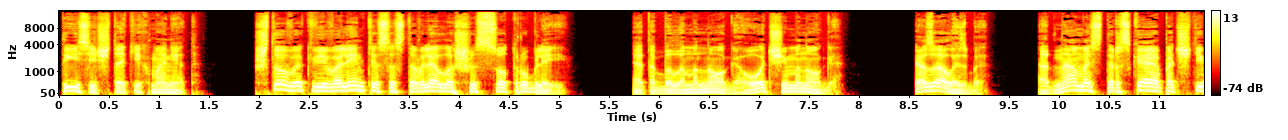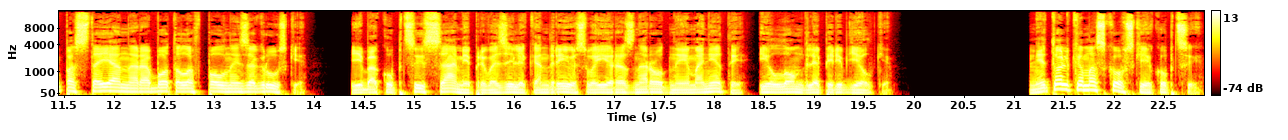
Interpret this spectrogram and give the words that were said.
тысяч таких монет, что в эквиваленте составляло 600 рублей. Это было много, очень много. Казалось бы, Одна мастерская почти постоянно работала в полной загрузке, ибо купцы сами привозили к Андрею свои разнородные монеты и лом для переделки. Не только московские купцы.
